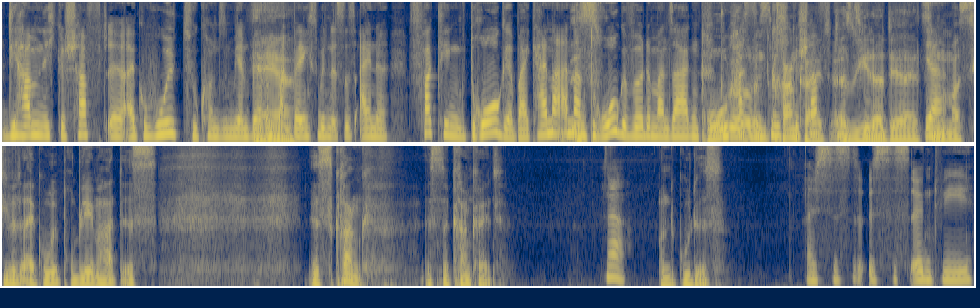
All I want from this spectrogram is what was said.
die haben nicht geschafft, äh, Alkohol zu konsumieren, während Ja, ja. man, es ist eine fucking Droge. Bei keiner anderen Ist Droge würde man sagen, Droge du hast und es nicht Krankheit. geschafft. Also jeder, der jetzt ja. ein massives Alkoholproblem hat, ist, ist krank. Ist eine Krankheit. Ja, Und gut ist. es ist, es ist irgendwie,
